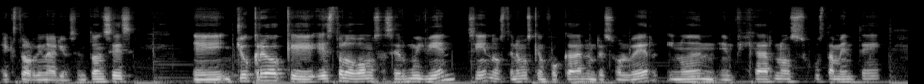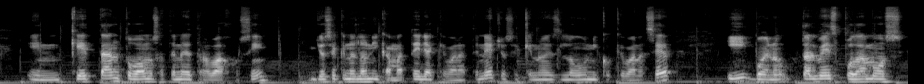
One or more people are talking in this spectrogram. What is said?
extraordinarios. Entonces, eh, yo creo que esto lo vamos a hacer muy bien, ¿sí? Nos tenemos que enfocar en resolver y no en, en fijarnos justamente en qué tanto vamos a tener de trabajo, ¿sí? Yo sé que no es la única materia que van a tener, yo sé que no es lo único que van a hacer, y bueno, tal vez podamos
